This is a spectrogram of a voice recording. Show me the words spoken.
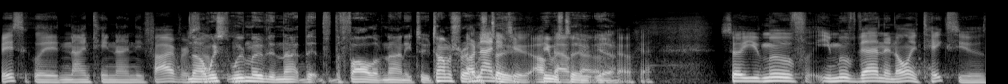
basically 1995 or No, something we, we moved in ni- the, the fall of 92. Thomas Rhett Oh, was 92. two. Okay, he was two, okay, yeah. Okay. So you move, you move then, and it only takes you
